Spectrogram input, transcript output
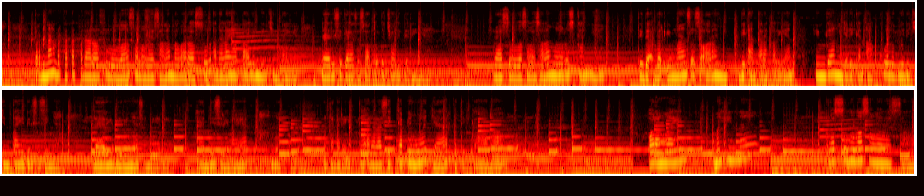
pernah berkata kepada Rasulullah SAW bahwa Rasul adalah yang paling dicintainya dari segala sesuatu kecuali dirinya. Rasulullah SAW meluruskannya, tidak beriman seseorang di antara kalian hingga menjadikan aku lebih dicintai di sisinya dari dirinya sendiri. Hadis riwayat Ahmad. Maka dari itu adalah sikap yang wajar ketika ada orang lain menghina Rasulullah SAW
